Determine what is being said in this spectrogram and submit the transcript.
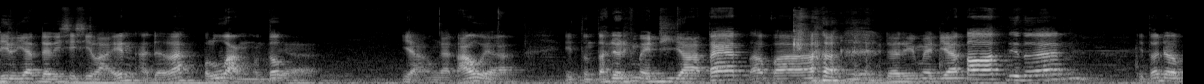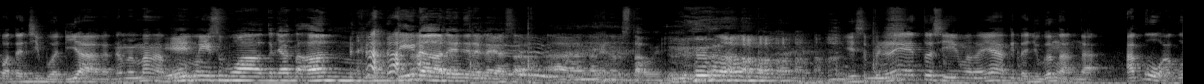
dilihat dari sisi lain adalah peluang untuk ya. ya nggak tahu ya itu entah dari media tet apa dari media tot gitu kan itu adalah potensi buat dia karena memang aku Ini semua kenyataan tidak ada yang direkayasa. Ah, kalian harus tahu itu. ya sebenarnya itu sih makanya kita juga nggak nggak aku aku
